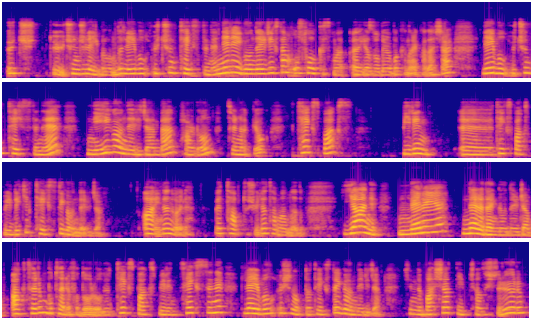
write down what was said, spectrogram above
3 üçüncü label'ımda label 3'ün tekstini nereye göndereceksem o sol kısma yazılıyor bakın arkadaşlar. Label 3'ün tekstine neyi göndereceğim ben? Pardon tırnak yok. Textbox 1'in e, Textbox 1'deki teksti göndereceğim. Aynen öyle. Ve tab tuşuyla tamamladım. Yani nereye, nereden göndereceğim? Aktarım bu tarafa doğru oluyor. Textbox 1'in tekstini label 3.text'e göndereceğim. Şimdi başlat deyip çalıştırıyorum.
